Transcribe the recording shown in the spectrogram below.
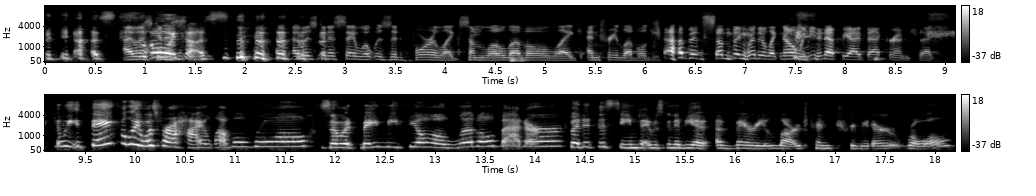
Yes. I was oh, gonna oh, say, does. I was gonna say, what was it for? Like some low level, like entry level job at something where they're like, no, we need an FBI background check. We thankfully it was for a high level role, so it made me feel a little better. But at the same time, it was going to be a, a very large contributor role.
